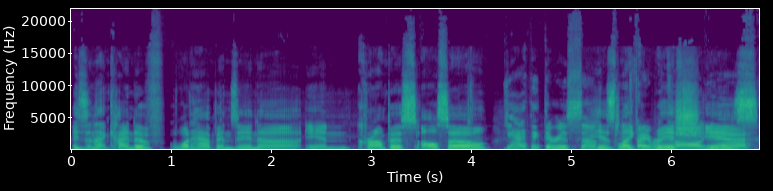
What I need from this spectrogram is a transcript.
Isn't that kind of what happens in uh in Krampus also? Yeah, I think there is some. His like wish recall, yeah. is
